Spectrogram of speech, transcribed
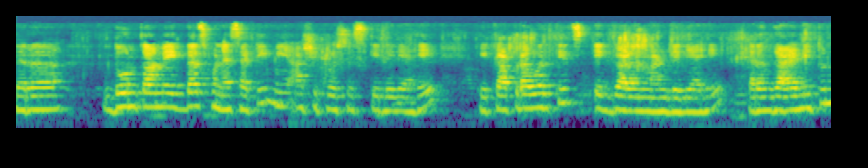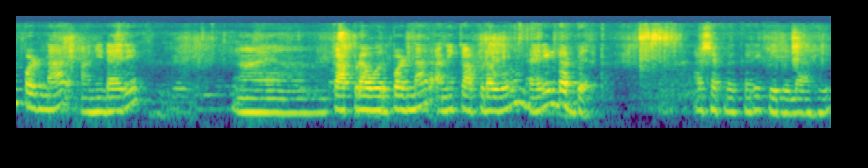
तर दोन काम एकदाच होण्यासाठी मी अशी प्रोसेस केलेली आहे की कापडावरतीच एक गाळण मांडलेली आहे. कारण गाळणीतून पडणार आणि डायरेक्ट कापडावर पडणार आणि कापडावरून डायरेक्ट डब्यात. अशा प्रकारे केलेलं आहे.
